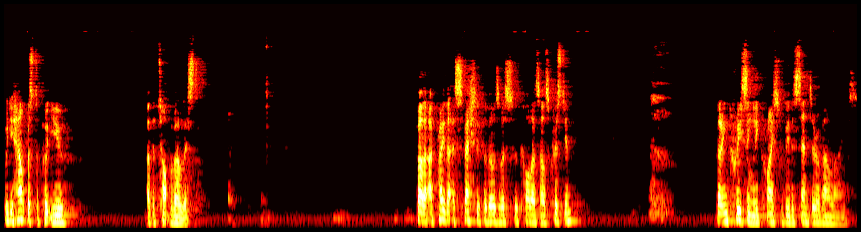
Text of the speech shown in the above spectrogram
Would you help us to put you at the top of our list? Father, I pray that especially for those of us who call ourselves Christian, that increasingly Christ would be the center of our lives.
